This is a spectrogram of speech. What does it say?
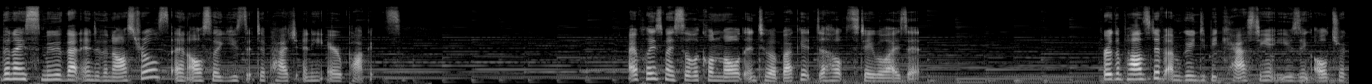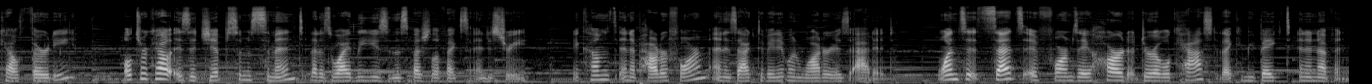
Then I smoothed that into the nostrils and also used it to patch any air pockets. I placed my silicone mold into a bucket to help stabilize it. For the positive, I'm going to be casting it using UltraCal 30. UltraCal is a gypsum cement that is widely used in the special effects industry. It comes in a powder form and is activated when water is added. Once it sets, it forms a hard, durable cast that can be baked in an oven.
